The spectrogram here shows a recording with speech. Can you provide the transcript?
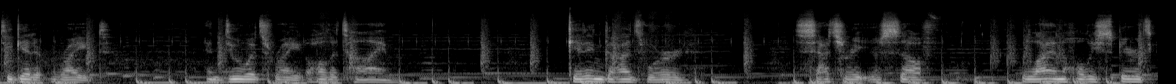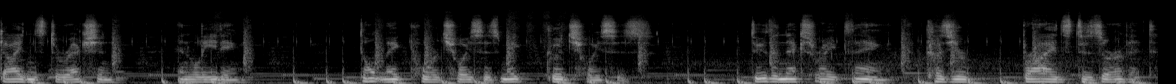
to get it right and do what's right all the time. Get in God's Word. Saturate yourself. Rely on the Holy Spirit's guidance, direction, and leading. Don't make poor choices, make good choices. Do the next right thing because your brides deserve it.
